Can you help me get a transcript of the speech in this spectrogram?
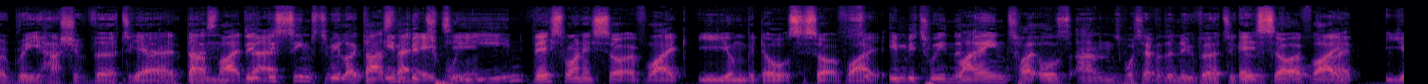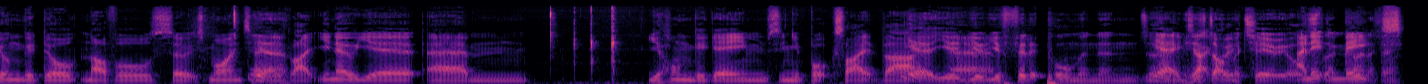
a, a rehash of Vertigo. Yeah, that's And like This seems to be like that's in between. This one is sort of like your young adults are sort of So like in between the like- main titles and whatever the new Vertigo. it's is sort of like right? young adult novels, so it's more intended Yeah. like you know your um your Hunger Games and your books like that. yeah, you, you, um, you're Philip Pullman and um, yeah, his exactly. Dark Materials, and it that kind of makes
